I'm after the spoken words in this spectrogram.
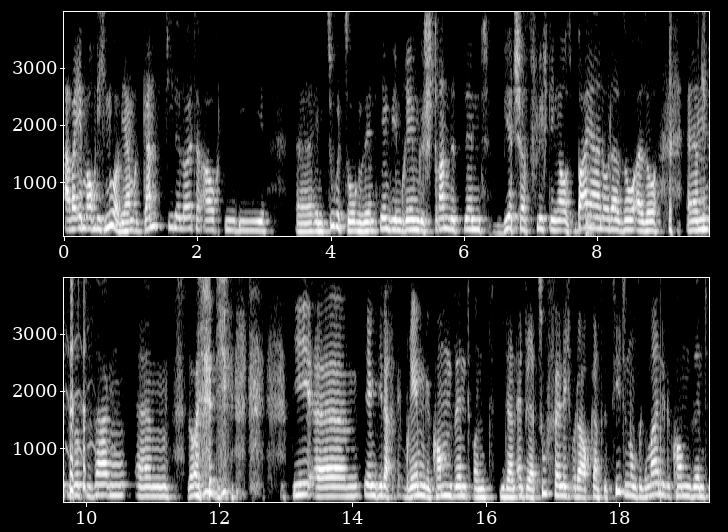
aber eben auch nicht nur. Wir haben ganz viele Leute auch, die, die äh, eben zugezogen sind, irgendwie in Bremen gestrandet sind, Wirtschaftsflüchtlinge aus Bayern oder so, also ähm, sozusagen ähm, Leute, die, die ähm, irgendwie nach Bremen gekommen sind und die dann entweder zufällig oder auch ganz gezielt in unsere Gemeinde gekommen sind.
